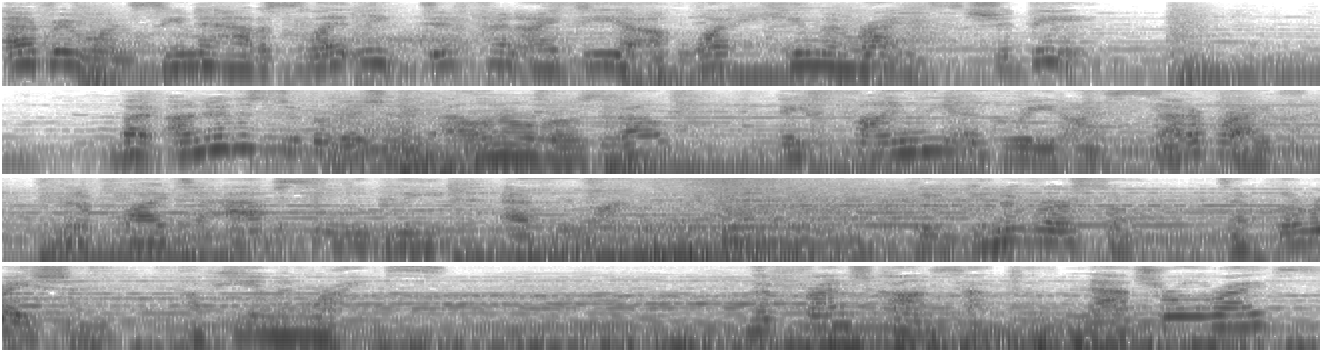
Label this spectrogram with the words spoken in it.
Everyone seemed to have a slightly different idea of what human rights should be. But under the supervision of Eleanor Roosevelt, they finally agreed on a set of rights that applied to absolutely everyone. The Universal Declaration of Human Rights. The French concept of natural rights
